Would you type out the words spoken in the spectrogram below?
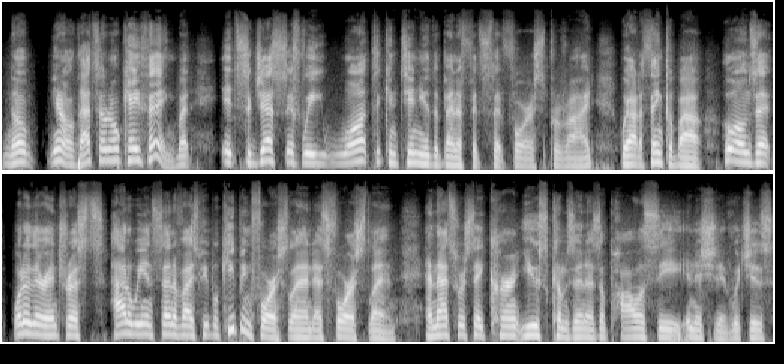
no, you know, that's an okay thing. But it suggests if we want to continue the benefits that forests provide, we ought to think about who owns it, what are their interests, how do we incentivize people keeping forest land as forest land? And that's where, say, current use comes in as a policy initiative, which is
